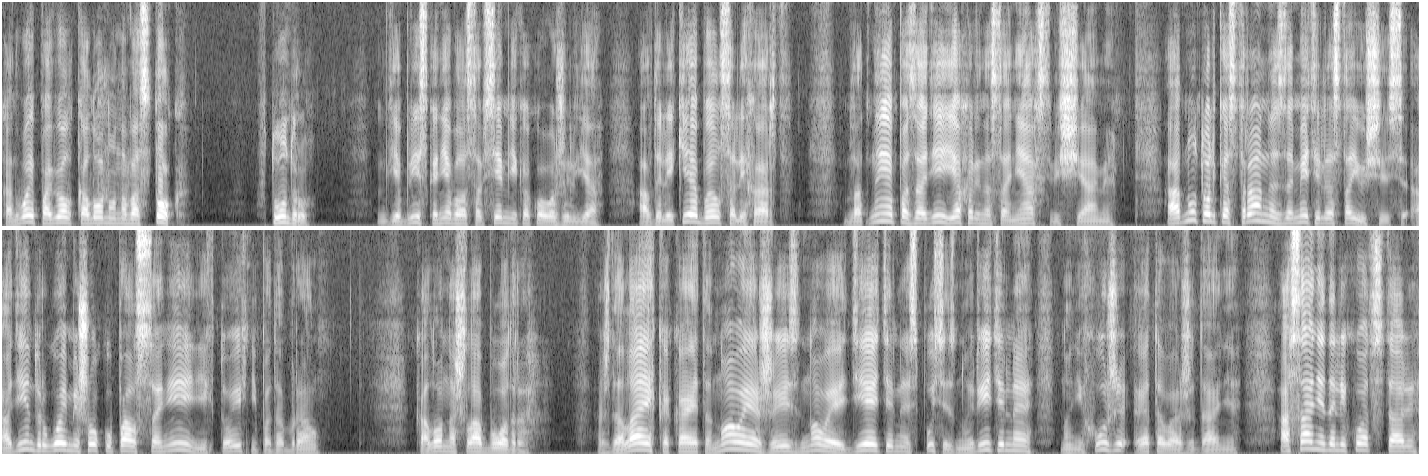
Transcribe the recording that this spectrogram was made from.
Конвой повел колонну на восток, в тундру, где близко не было совсем никакого жилья, а вдалеке был Салихард. Блатные позади ехали на санях с вещами. Одну только странность заметили остающиеся. Один другой мешок упал с саней, и никто их не подобрал. Колонна шла бодро. Ждала их какая-то новая жизнь, новая деятельность, пусть изнурительная, но не хуже этого ожидания. А сани далеко отстали.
